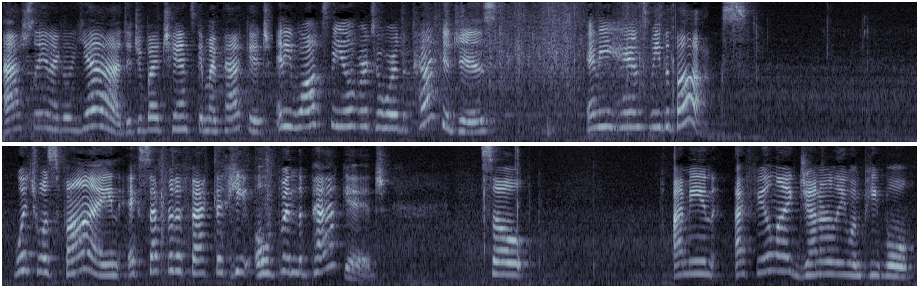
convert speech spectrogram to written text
Ashley? And I go, yeah, did you by chance get my package? And he walks me over to where the package is and he hands me the box which was fine except for the fact that he opened the package. So, I mean, I feel like generally when people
